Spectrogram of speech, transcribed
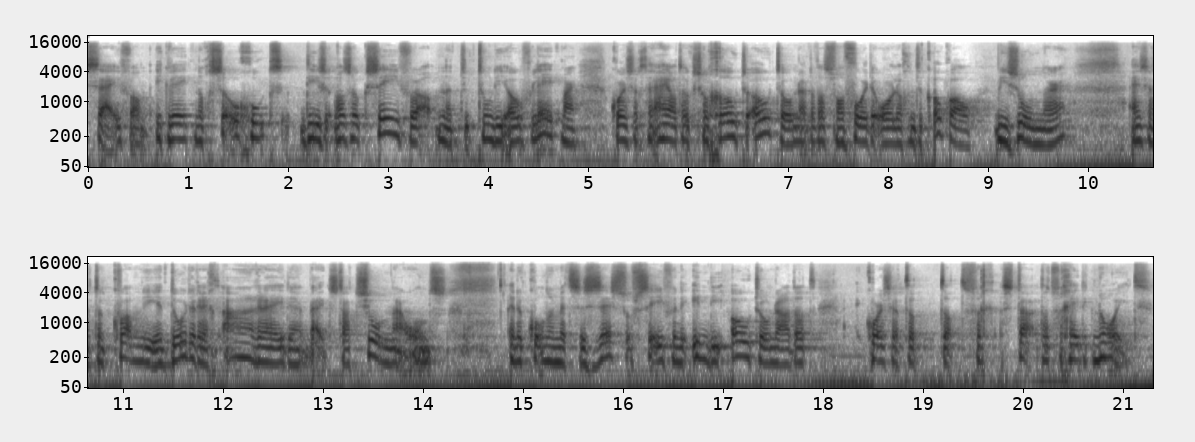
zei van, ik weet nog zo goed, die was ook zeven natuurlijk toen die overleed, maar Cor zegt, hij had ook zo'n grote auto, nou dat was van voor de oorlog natuurlijk ook al bijzonder. Hij zegt, dan kwam hij in Dordrecht aanrijden bij het station naar ons en dan konden met z'n zes of zeven in die auto, nou dat, zegt, dat, dat, dat vergeet ik nooit.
